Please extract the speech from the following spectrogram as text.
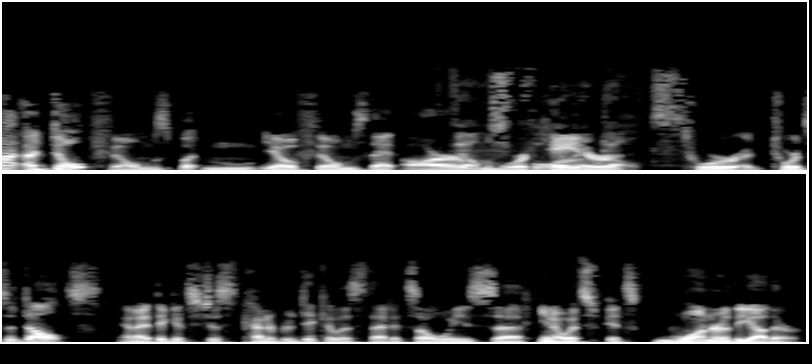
not adult films, but, you know, films that are Films more catered adults. toward, towards adults. And I think it's just kind of ridiculous that it's always, uh, you know, it's, it's one or the other.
